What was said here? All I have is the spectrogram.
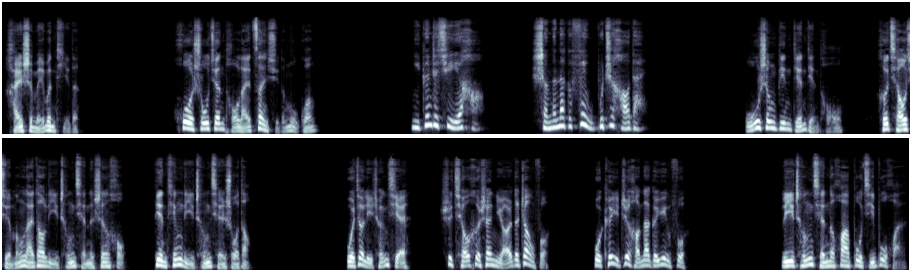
还是没问题的。霍淑娟投来赞许的目光：“你跟着去也好，省得那个废物不知好歹。”吴胜斌点点头。和乔雪萌来到李承前的身后，便听李承前说道：“我叫李承前，是乔鹤山女儿的丈夫，我可以治好那个孕妇。”李承前的话不急不缓，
